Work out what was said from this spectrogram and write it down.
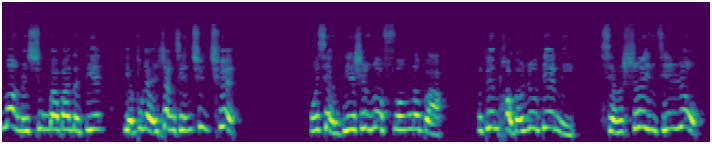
望着凶巴巴的爹，也不敢上前去劝。我想爹是饿疯了吧，我便跑到肉店里想赊一斤肉，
